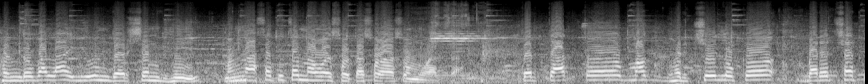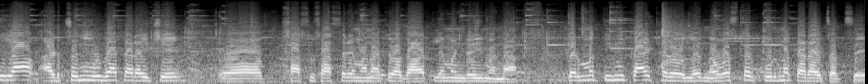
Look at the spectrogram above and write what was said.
खंडोबाला येऊन दर्शन घेईल म्हणून असा तिचा नवस होता सोळा सोमवारचा. तर त्यात मग घरचे लोक बऱ्याचशा तिला अडचणी उभ्या करायचे. सासू सासरे म्हणा किंवा गावातले मंडळी म्हणा. तर मग तिने काय ठरवलं? नवस तर पूर्ण करायचंच आहे.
